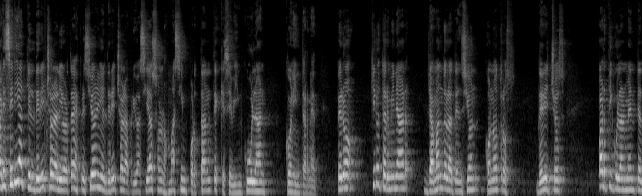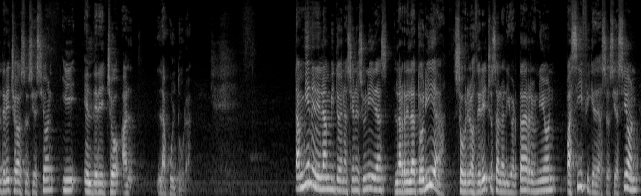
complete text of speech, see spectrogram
Parecería que el derecho a la libertad de expresión y el derecho a la privacidad son los más importantes que se vinculan con Internet. Pero quiero terminar llamando la atención con otros derechos, particularmente el derecho de asociación y el derecho a la cultura. También en el ámbito de Naciones Unidas, la Relatoría sobre los derechos a la libertad de reunión pacífica y de asociación,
